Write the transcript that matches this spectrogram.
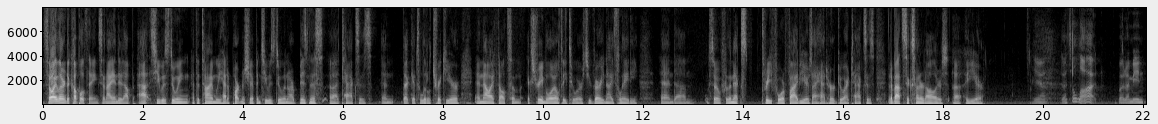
so I learned a couple of things, and I ended up. At, she was doing at the time we had a partnership, and she was doing our business uh, taxes, and that gets a little trickier. And now I felt some extreme loyalty to her. She's a very nice lady, and um, so for the next three, four, five years, I had her do our taxes at about six hundred dollars uh, a year. Yeah, that's a lot. But I mean,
